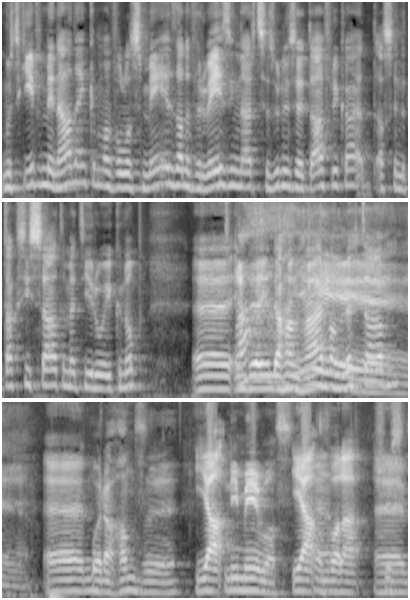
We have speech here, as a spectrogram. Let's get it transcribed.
Moest ik even mee nadenken, maar volgens mij is dat een verwijzing naar het seizoen in Zuid-Afrika. Als ze in de taxis zaten met die rode knop eh, in, de, in de Ah, hangar ja, van de luchthaven. Ehm, Waar de Hans eh, ja, niet mee was. ja, voilà. Ehm,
